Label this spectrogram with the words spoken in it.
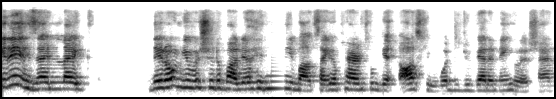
it is and like they don't give a shit about your hindi marks. Like your parents will get ask you what did you get in english? And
